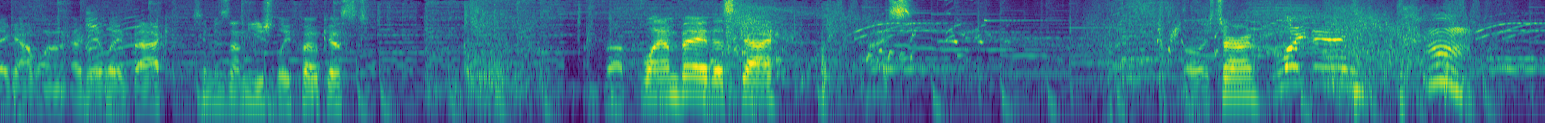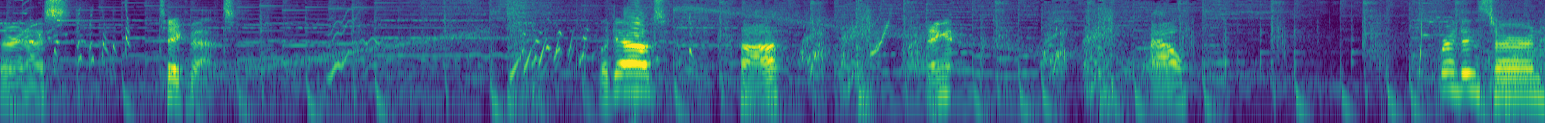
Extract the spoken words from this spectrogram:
Take out one. Okay, laid back. Tim is unusually focused. The flambe this guy. Nice. Always turn. Lightning! Mmm! Very nice. Take that. Look out! Huh? Dang it. Ow. Brendan's turn.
